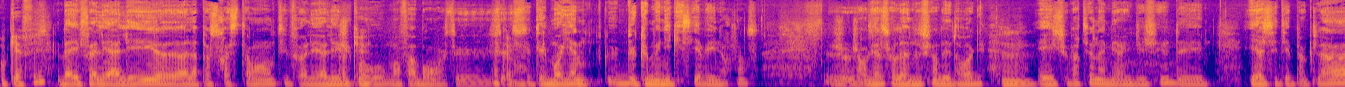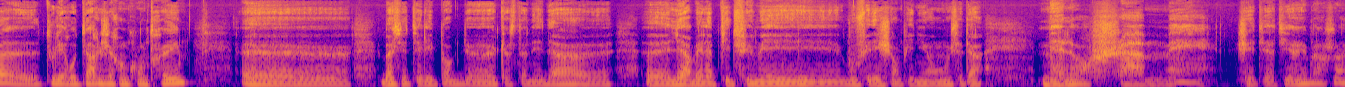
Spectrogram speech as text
Au café? Ben, il fallait aller euh, à la poste restante, il fallait aller, je Ok. sais pas où, mais enfin bon, c'était le moyen de, communiquer s'il y avait une urgence. Je, je reviens sur la notion des drogues. Hmm. Et je suis parti en Amérique du Sud, et, et à cette époque-là, tous les routards que j'ai rencontrés, bah, C'était l'époque de Castaneda, euh, euh, l'herbe et la petite fumée, bouffer des champignons, etc. Mais alors, jamais j'ai été attiré par ça.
